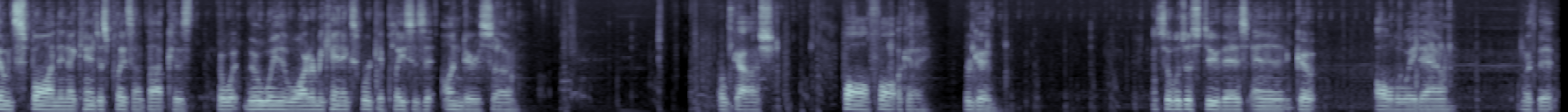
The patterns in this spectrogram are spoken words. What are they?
don't spawn and I can't just place on top because the, the way the water mechanics work it places it under so oh gosh fall fall okay we're good so we'll just do this and go all the way down with it.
